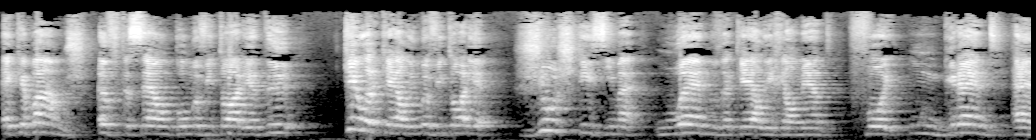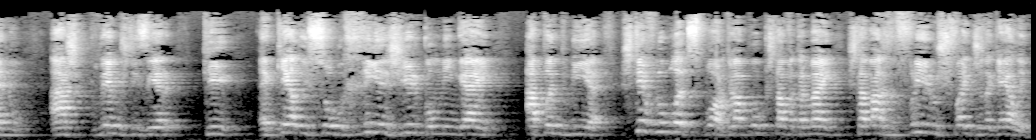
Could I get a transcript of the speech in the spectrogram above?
acabámos a votação com uma vitória de Killer Kelly, uma vitória justíssima. O ano da Kelly realmente foi um grande ano. Acho que podemos dizer que a Kelly soube reagir como ninguém à pandemia. Esteve no Bloodsport, eu há pouco estava também, estava a referir os feitos da Kelly.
